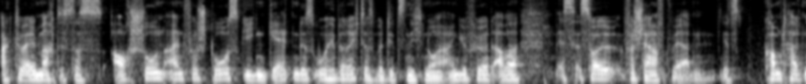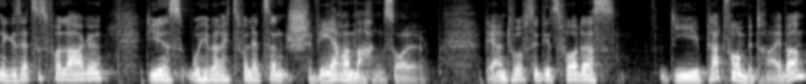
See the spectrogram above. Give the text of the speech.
aktuell macht, ist das auch schon ein Verstoß gegen geltendes Urheberrecht. Das wird jetzt nicht neu eingeführt, aber es, es soll verschärft werden. Jetzt kommt halt eine Gesetzesvorlage, die es Urheberrechtsverletzern schwerer machen soll. Der Entwurf sieht jetzt vor, dass die Plattformbetreiber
